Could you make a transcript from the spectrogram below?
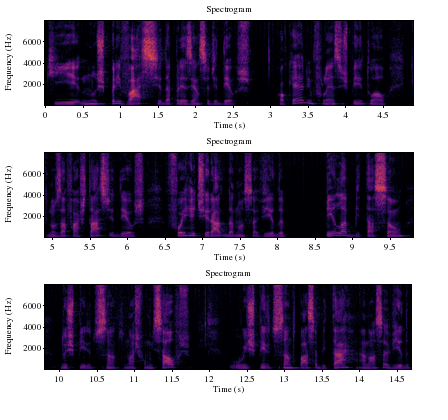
que nos privasse da presença de Deus. Qualquer influência espiritual que nos afastasse de Deus foi retirado da nossa vida pela habitação do Espírito Santo. Nós fomos salvos, o Espírito Santo passa a habitar a nossa vida.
